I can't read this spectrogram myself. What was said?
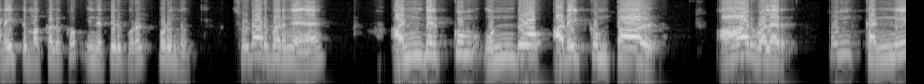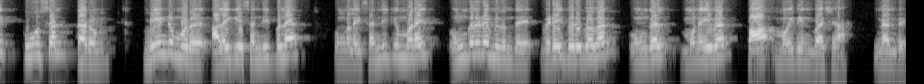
அனைத்து மக்களுக்கும் இந்த திருக்குறள் பொருந்தும். சொல்றாரு பாருங்க அன்பிற்கும் உண்டோ அடைக்கும் தாள் ஆர் வளர் புன் கண்ணீர் பூசல் தரும். மீண்டும் ஒரு அழகிய சந்திப்புல உங்களை சந்திக்கும் வரை உங்களிடமிருந்து விடைபெறுபவர் உங்கள் முனைவர் பா மொய்தீன் பாஷா. நன்றி.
